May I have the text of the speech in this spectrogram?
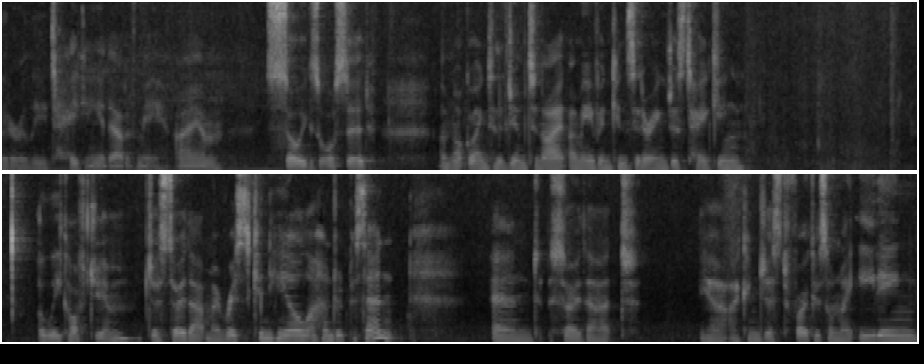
literally taking it out of me. I am so exhausted. I'm not going to the gym tonight. I'm even considering just taking a week off gym just so that my wrist can heal 100% and so that yeah, I can just focus on my eating.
